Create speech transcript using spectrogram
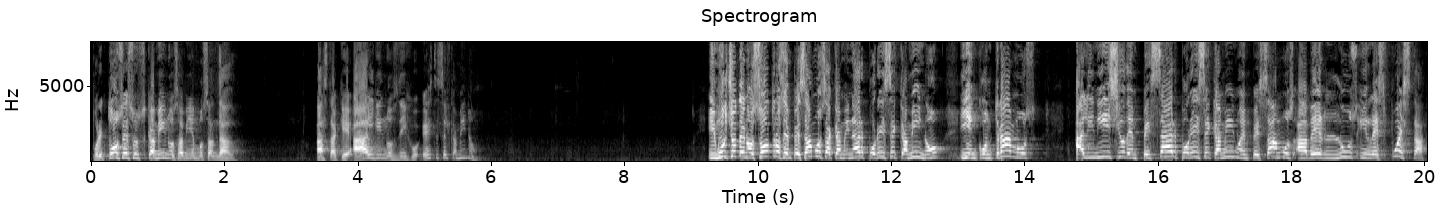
Por todos esos caminos habíamos andado. Hasta que alguien nos dijo, este es el camino. Y muchos de nosotros empezamos a caminar por ese camino y encontramos al inicio de empezar por ese camino, empezamos a ver luz y respuesta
